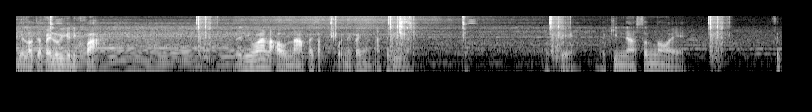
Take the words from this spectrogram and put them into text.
เดี๋ยวเราจะไปลุยกันดีกว่า แต่ที่ว่าเราเอาน้ำไปสักขวดหนึ่งก็ยังน่าจะดีนะ โอเคเดี๋ยวกินน้ำสักหน่อยสึก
